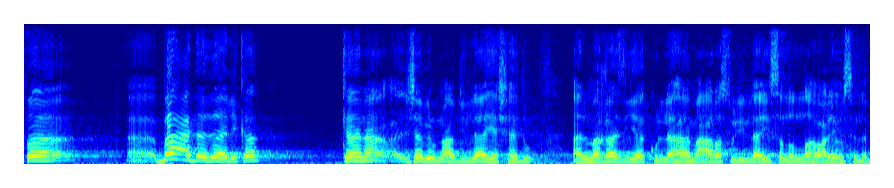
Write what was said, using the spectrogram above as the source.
فبعد ذلك كان جابر بن عبد الله يشهد المغازي كلها مع رسول الله صلى الله عليه وسلم.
